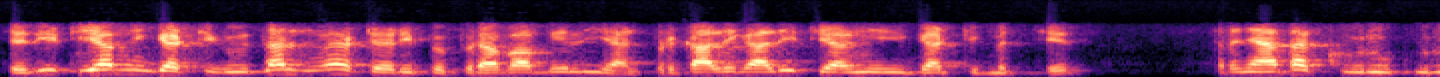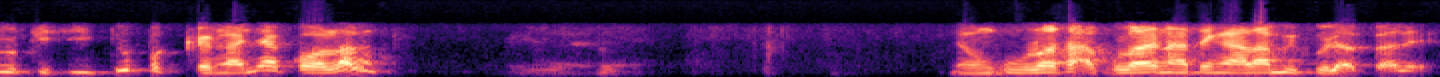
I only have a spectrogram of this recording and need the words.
Jadi dia minggat di hutan sebenarnya dari beberapa pilihan. Berkali-kali dia minggat di masjid. Ternyata guru-guru di situ pegangannya kolal. Yang kulo saat kulo nanti ngalami bolak-balik.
